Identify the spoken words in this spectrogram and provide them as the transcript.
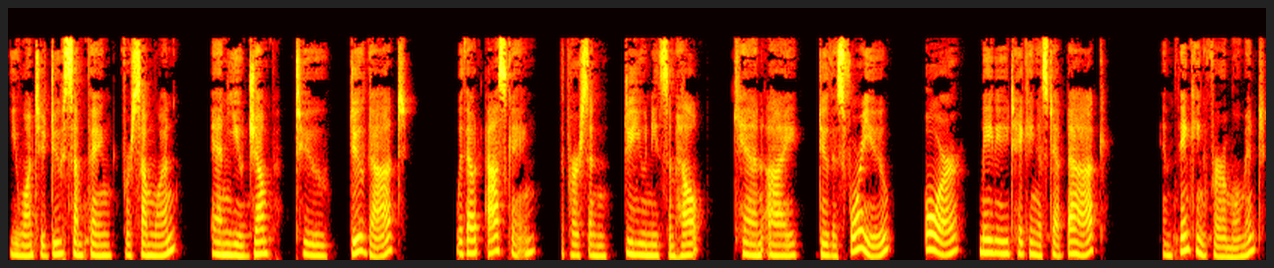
you want to do something for someone, and you jump to do that without asking the person, Do you need some help? Can I do this for you? Or maybe taking a step back and thinking for a moment,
